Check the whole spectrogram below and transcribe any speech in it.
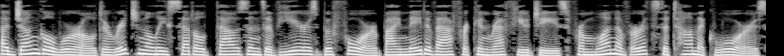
A jungle world originally settled thousands of years before by native African refugees from one of Earth's atomic wars,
